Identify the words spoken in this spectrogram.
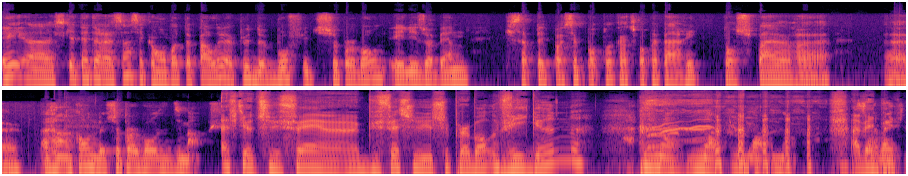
Et euh, ce qui est intéressant, c'est qu'on va te parler un peu de bouffe et du Super Bowl et les aubaines qui seraient peut-être possibles pour toi quand tu vas préparer ton super euh, euh, rencontre de Super Bowl dimanche. Est-ce que tu fais un buffet Super Bowl vegan? Non, non, non, non. Avec ça va être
